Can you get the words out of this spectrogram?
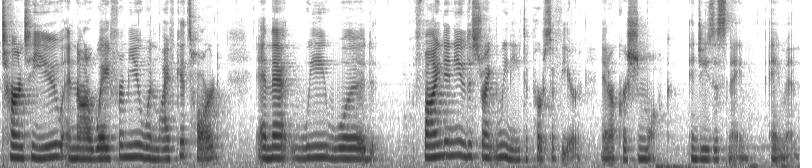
turn to you and not away from you when life gets hard, and that we would find in you the strength we need to persevere in our Christian walk. In Jesus' name, amen.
